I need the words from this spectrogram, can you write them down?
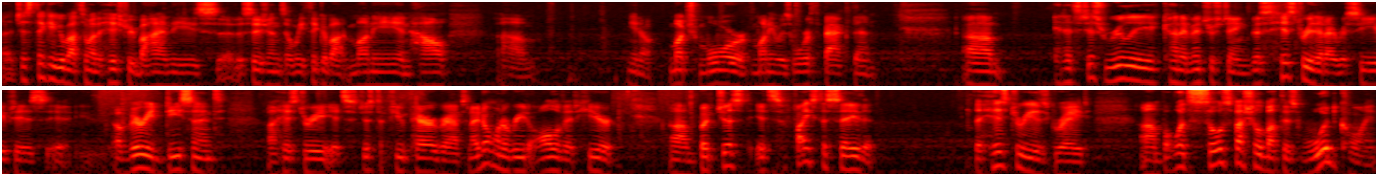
Uh, just thinking about some of the history behind these uh, decisions and we think about money and how, um, you know, much more money was worth back then. Um, and it's just really kind of interesting. This history that I received is uh, a very decent uh, history. It's just a few paragraphs, and I don't want to read all of it here, uh, but just it's suffice to say that the history is great. Um, but what's so special about this wood coin,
